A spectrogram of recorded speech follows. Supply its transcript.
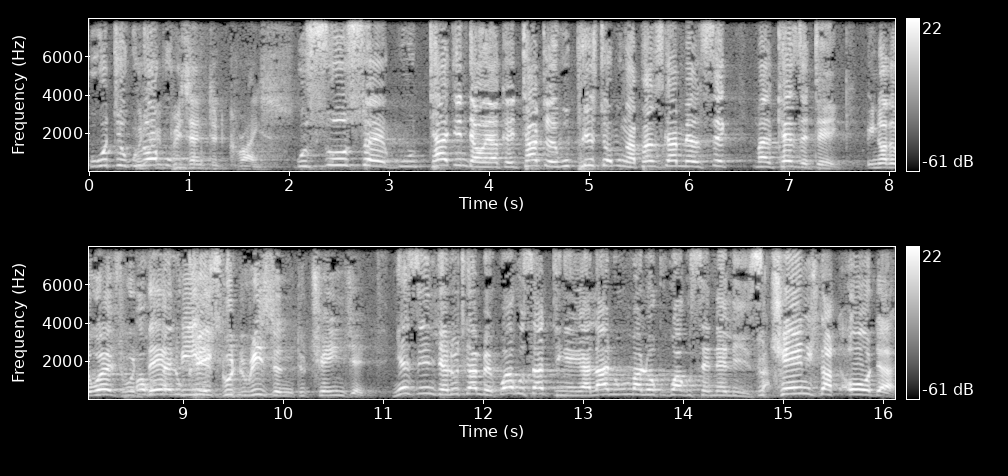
ukuthi which lokhu represented Christ? kususwe kuthatha indawo yakhe ithathwe ubupristi obungaphansi kamelchizedek In other words, would there be a good reason to change it? ngezinye indlela ukuthi kambe kwakusadingekalani uma lokhu To kwakusenelisa change that order.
